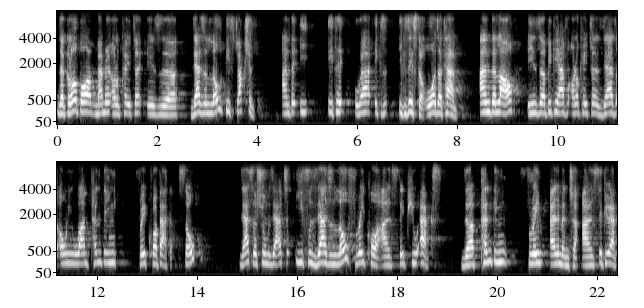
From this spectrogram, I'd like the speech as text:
the global memory allocator is uh, there's a low destruction, and it it will ex exist all the time. And now in the BPF allocator, there's only one pending free callback. So let's assume that if there's low free call on CPUX, the pending frame element on CPUX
